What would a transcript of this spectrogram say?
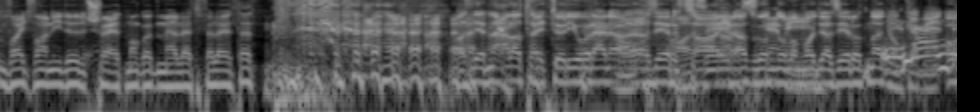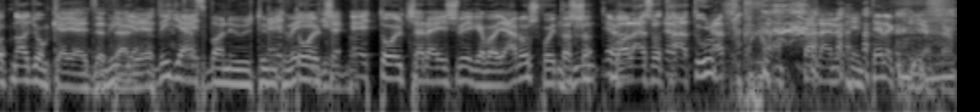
És, Vagy van időd saját magad mellett feleltetni? azért nálad, ha egy töri órán, azért, Azért azért én az azt gondolom, kemény. hogy azért ott nagyon Én kemény, nem. ott nagyon kell jegyzetelni. Vigy- vigyázban ültünk egy, végig. tolcse, egy tolcsere és vége van. János, folytassa. Balázs ott hátul. Talán én tényleg figyeltem.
